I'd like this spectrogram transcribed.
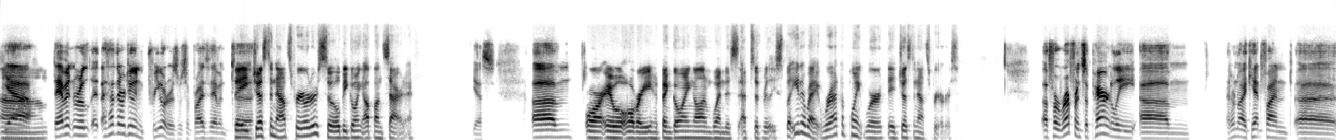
Yeah. Um, They haven't. Re- I thought they were doing pre-orders. I'm surprised they haven't. they uh, just announced pre-orders, so it'll be going up on Saturday, yes. Um. or it will already have been going on when this episode released. But either way, we're at the point where they just announced pre-orders. Uh, for reference, apparently, um, I don't know. I can't find uh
